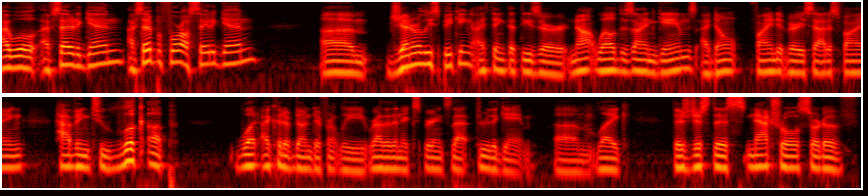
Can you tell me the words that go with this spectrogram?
I will. I've said it again. I've said it before. I'll say it again. Um, generally speaking, I think that these are not well designed games. I don't find it very satisfying having to look up what I could have done differently rather than experience that through the game. Um, like, there's just this natural sort of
